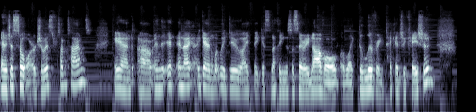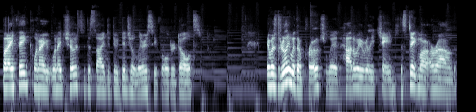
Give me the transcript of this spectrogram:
and it's just so arduous sometimes. And uh, and and I again, what we do, I think is nothing necessarily novel, of like delivering tech education, but I think when I when I chose to decide to do digital literacy for older adults, it was really with an approach with how do we really change the stigma around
